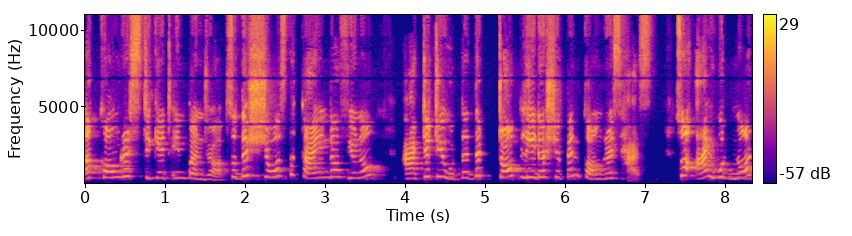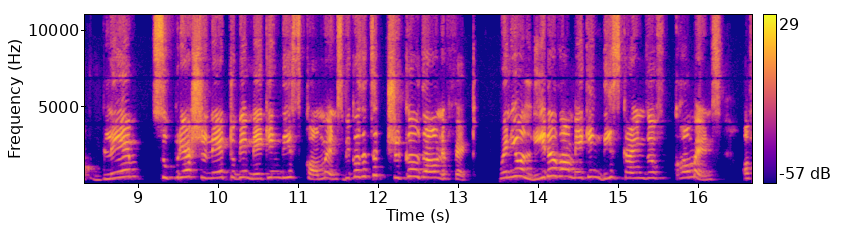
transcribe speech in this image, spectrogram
a Congress ticket in Punjab. So this shows the kind of, you know, attitude that the top leadership in Congress has. So I would not blame Supriya Shrinate to be making these comments because it's a trickle down effect. When your leaders are making these kinds of comments, of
